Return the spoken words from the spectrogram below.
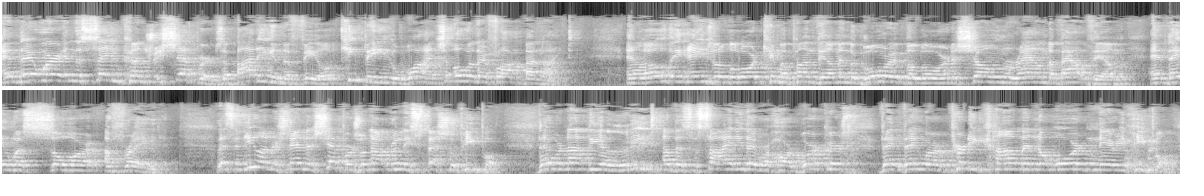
And there were in the same country shepherds abiding in the field, keeping watch over their flock by night. And lo, the angel of the Lord came upon them, and the glory of the Lord shone round about them, and they were sore afraid. Listen, you understand that shepherds were not really special people. They were not the elite of the society. They were hard workers. They, they were pretty common, ordinary people.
